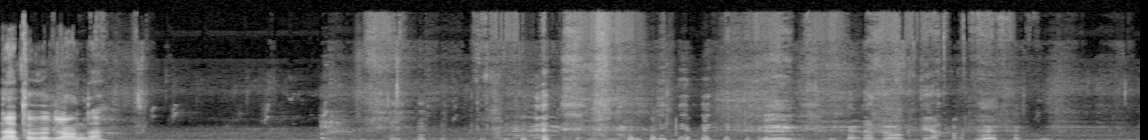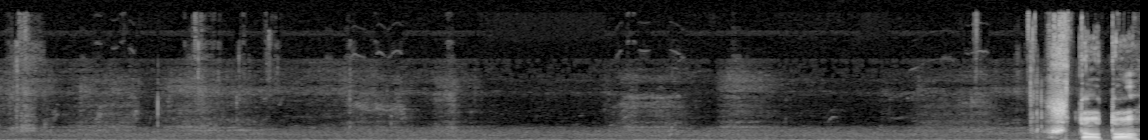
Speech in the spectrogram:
Na to wygląda. Redukcja. Što to?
